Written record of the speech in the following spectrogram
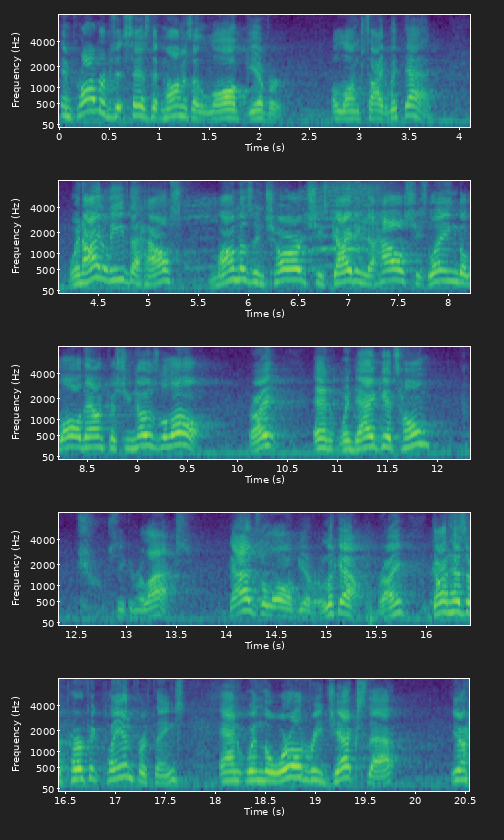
in Proverbs, it says that mom is a lawgiver alongside with dad. When I leave the house, mama's in charge. She's guiding the house. She's laying the law down because she knows the law, right? And when dad gets home, she can relax. Dad's the lawgiver. Look out, right? God has a perfect plan for things. And when the world rejects that, you know,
